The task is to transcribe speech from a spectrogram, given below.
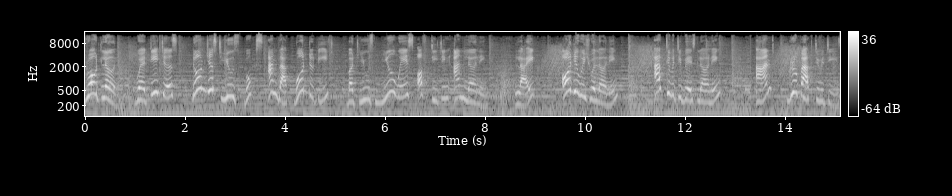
rote learn, where teachers don't just use books and blackboard to teach but use new ways of teaching and learning like audiovisual learning, activity based learning, and group activities,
